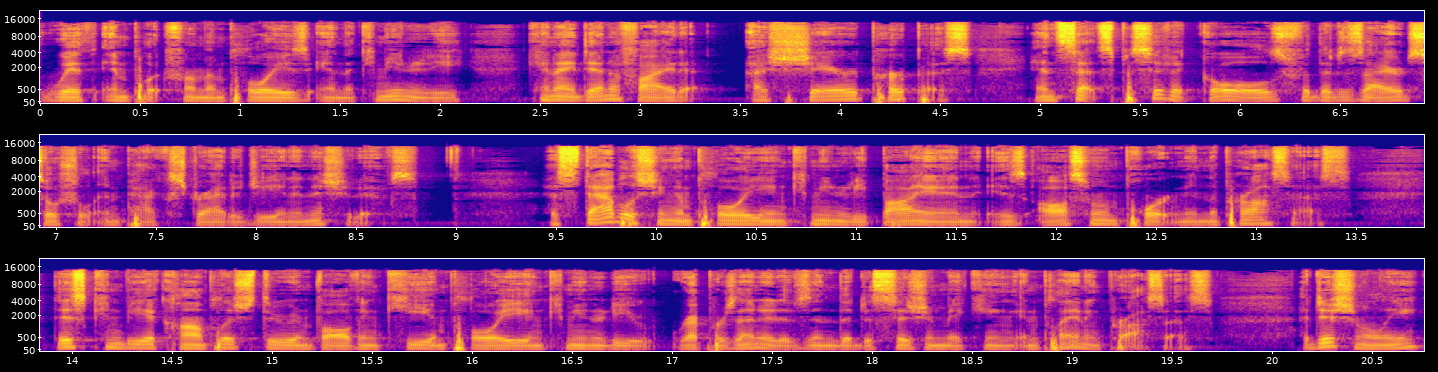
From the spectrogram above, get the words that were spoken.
with input from employees and the community, can identify a shared purpose and set specific goals for the desired social impact strategy and initiatives. Establishing employee and community buy in is also important in the process. This can be accomplished through involving key employee and community representatives in the decision making and planning process. Additionally,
